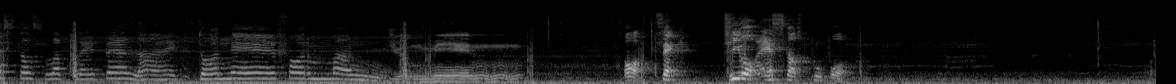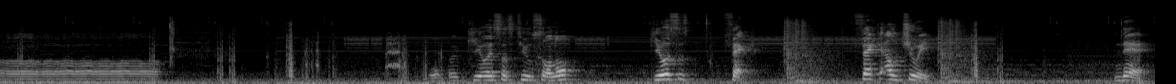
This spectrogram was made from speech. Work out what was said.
estas la plei belai, Do ne formangiu min. Oh, fec! Tio estas pupo! Uh... Kio esas tiu sono? Kio esas... Fek! Fek al ciui! Ne,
